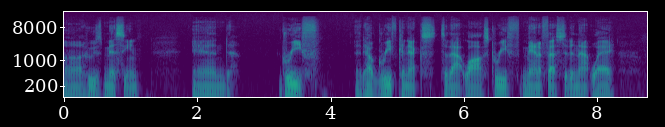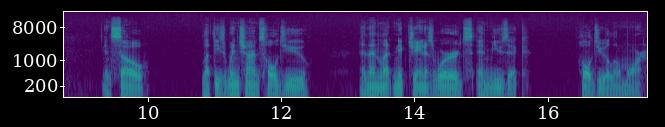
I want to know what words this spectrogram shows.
uh, who's missing and grief and how grief connects to that loss, grief manifested in that way. And so let these wind chimes hold you, and then let Nick Jaina's words and music hold you a little more.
